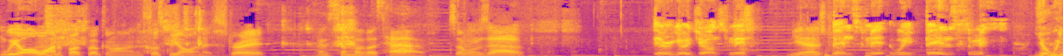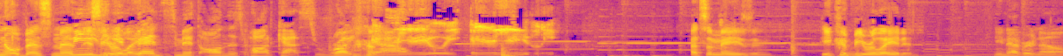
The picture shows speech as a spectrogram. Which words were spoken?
We all want to fuck Pocahontas. Let's be honest, right? And some of us have. Some of us have. There we go, John Smith. Yes. Ben Smith. Wait, Ben Smith. Yo, we know Ben Smith. we Is need he to get related? Ben Smith on this podcast right now. Immediately. Immediately. That's amazing. He could be related. you never know.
